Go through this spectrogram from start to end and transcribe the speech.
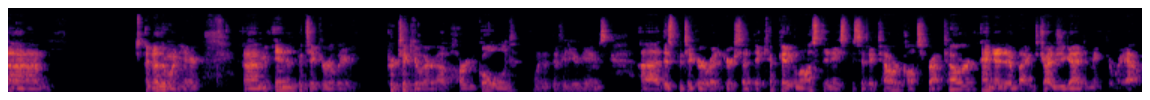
Um, another one here, um, in particularly particular of Heart Gold, one of the video games. Uh, this particular redditor said they kept getting lost in a specific tower called Sprout Tower and ended up buying Strategy Guide to make their way out.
